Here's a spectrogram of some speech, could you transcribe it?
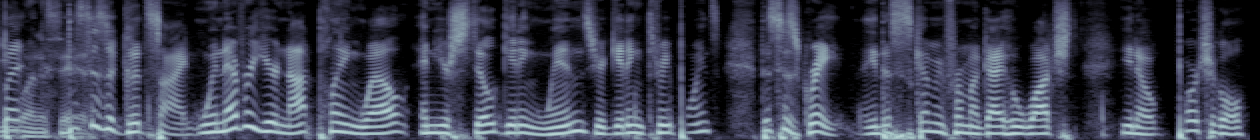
But this it. is a good sign. Whenever you're not playing well and you're still getting wins, you're getting three points. This is great. I mean, this is coming from a guy who watched, you know, Portugal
